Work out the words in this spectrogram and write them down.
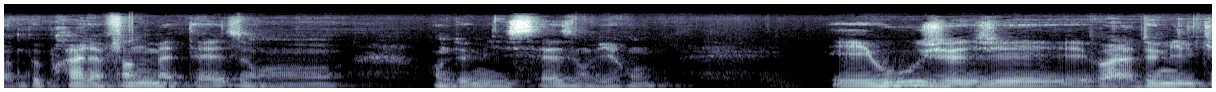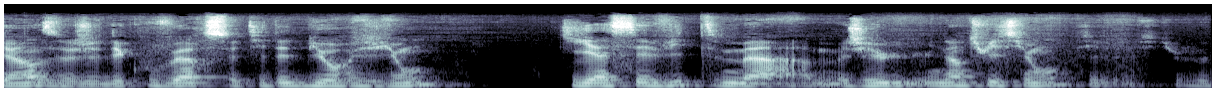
à peu près à la fin de ma thèse, en, en 2016 environ, et où voilà, 2015, j'ai découvert cette idée de biorégion, qui assez vite m'a, j'ai eu une intuition, si, tu veux,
